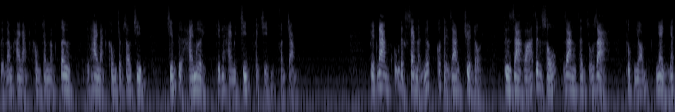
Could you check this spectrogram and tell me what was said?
từ năm 2054 đến 2069, chiếm từ 20 đến 29,9%. Việt Nam cũng được xem là nước có thời gian chuyển đổi từ già hóa dân số sang dân số già thuộc nhóm nhanh nhất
